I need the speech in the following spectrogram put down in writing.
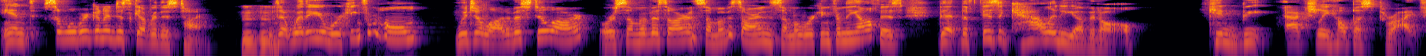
And so what we're going to discover this time Mhm. is that whether you're working from home, which a lot of us still are, or some of us are and some of us aren't, and some are working from the office, that the physicality of it all can be actually help us thrive.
